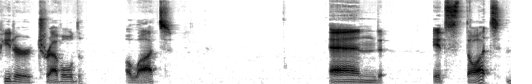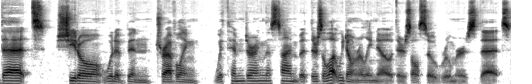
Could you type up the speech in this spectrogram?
Peter traveled a lot, and it's thought that Shiro would have been traveling with him during this time, but there's a lot we don't really know. There's also rumors that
